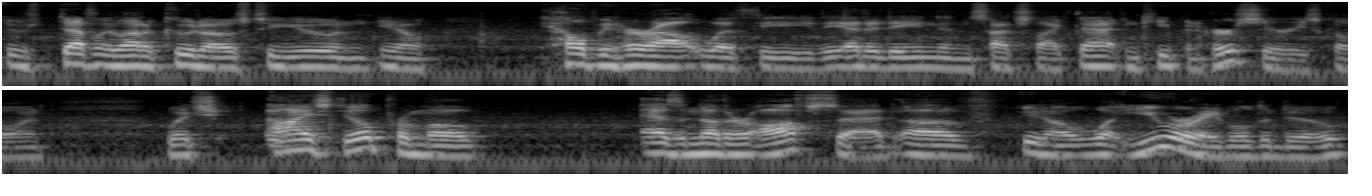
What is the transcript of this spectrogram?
it was definitely a lot of kudos to you, and you know, helping her out with the the editing and such like that, and keeping her series going, which I still promote as another offset of you know what you were able to do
